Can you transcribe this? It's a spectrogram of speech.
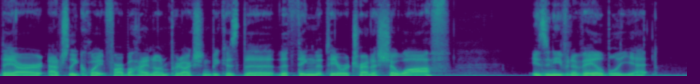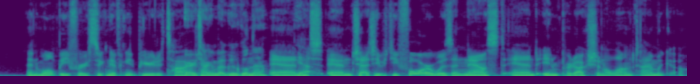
they are actually quite far behind on production because the the thing that they were trying to show off isn't even available yet and won't be for a significant period of time. Are you talking about Google now? And yeah. and ChatGPT 4 was announced and in production a long time ago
